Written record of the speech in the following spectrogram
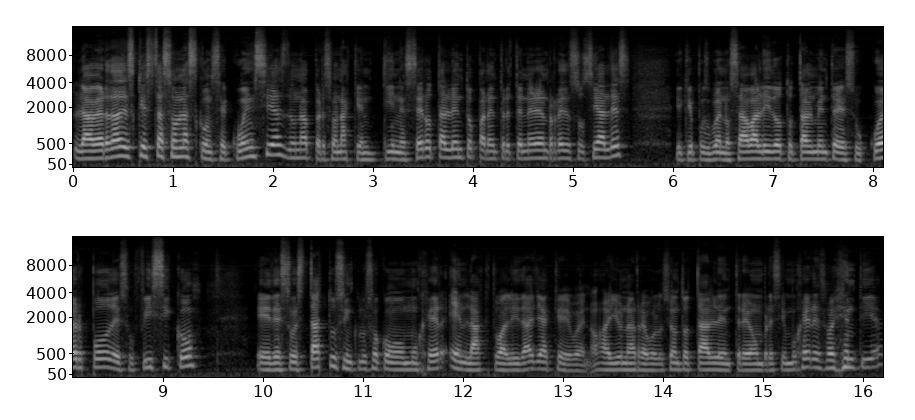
la verdad es que estas son las consecuencias de una persona que tiene cero talento para entretener en redes sociales y que pues bueno, se ha valido totalmente de su cuerpo, de su físico, eh, de su estatus incluso como mujer en la actualidad, ya que bueno, hay una revolución total entre hombres y mujeres hoy en día,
